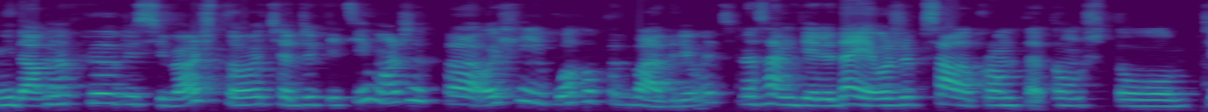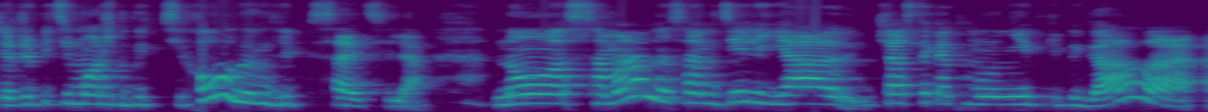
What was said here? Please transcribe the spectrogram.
недавно открыла для себя, что ChatGPT может э, очень неплохо подбадривать. На самом деле, да, я уже писала промпт о том, что ChatGPT может быть психологом для писателя, но сама, на самом деле, я часто к этому не прибегала,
